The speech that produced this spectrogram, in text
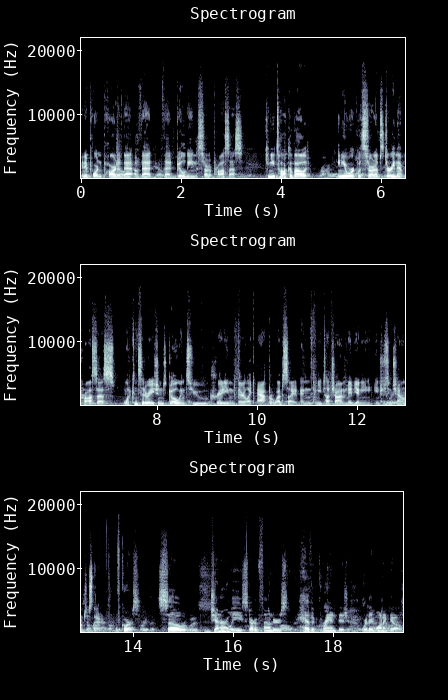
an important part of that of that of that building startup process. Can you talk about in your work with startups during that process, what considerations go into creating their like app or website, and can you touch on maybe any interesting challenges there? Of course. So generally, startup founders have a grand vision where they want to go,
